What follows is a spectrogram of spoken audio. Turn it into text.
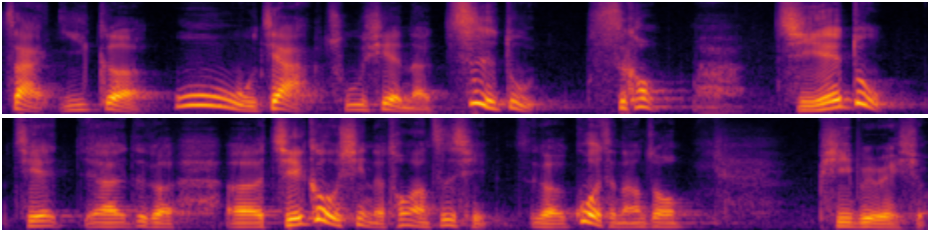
在一个物价出现了制度失控啊、结度结呃这个呃结构性的通胀之前这个过程当中，P/B ratio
